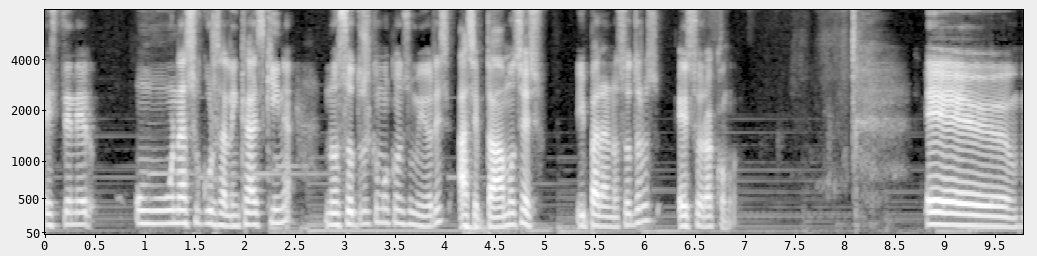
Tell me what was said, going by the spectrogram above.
es tener una sucursal en cada esquina, nosotros como consumidores aceptábamos eso. Y para nosotros eso era cómodo. Eh,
